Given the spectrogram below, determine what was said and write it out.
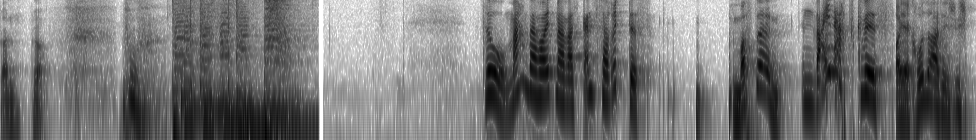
dann, ja. So, machen wir heute mal was ganz Verrücktes. Was denn? Ein Weihnachtsquiz. Oh ja, großartig. Ich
